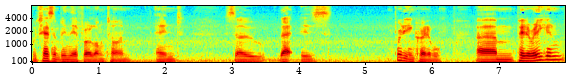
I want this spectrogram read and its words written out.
which hasn't been there for a long time. And so that is pretty incredible. Um, Peter Egan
